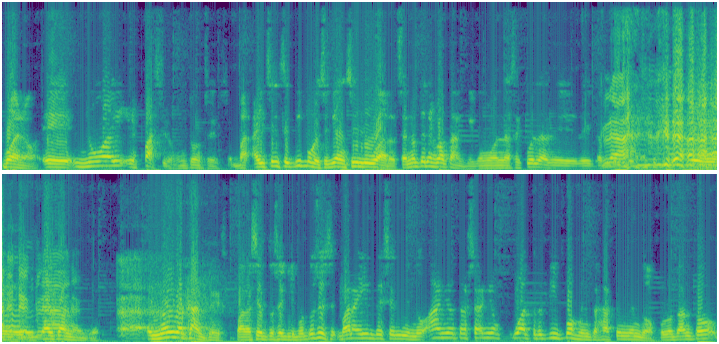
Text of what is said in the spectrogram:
Bueno, eh, no hay espacios, entonces. Hay seis equipos que se quedan sin lugar. O sea, no tenés vacante, como en las escuelas de, de Claro, campeonato. claro, Eh, claro. Exactamente. Eh, No hay vacantes para ciertos equipos. Entonces van a ir descendiendo año tras año cuatro equipos mientras ascienden dos. Por lo tanto,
